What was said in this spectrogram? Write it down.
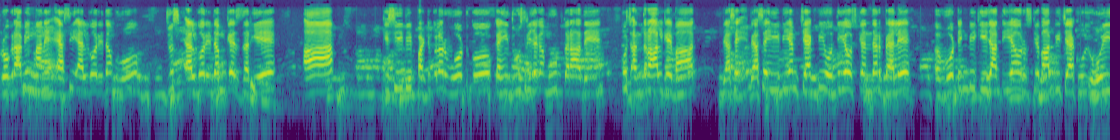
प्रोग्रामिंग माने ऐसी एल्गोरिदम हो, जिस एल्गोरिदम के ज़रिए आप किसी भी पर्टिकुलर वोट को कहीं दूसरी जगह मूव करा दें, कुछ अंतराल के बाद जैसे वैसे ईवीएम चेक भी होती है, उसके अंदर पहले वोटिंग भी की जाती है और उसके बाद भी चेक हुई,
